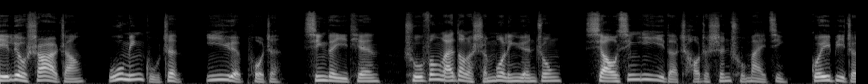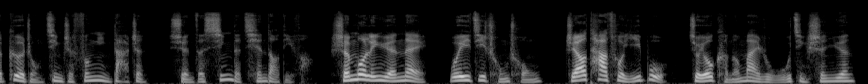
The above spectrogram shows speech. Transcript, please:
第六十二章无名古镇一月破阵。新的一天，楚风来到了神魔陵园中，小心翼翼地朝着深处迈进，规避着各种禁制封印大阵，选择新的签到地方。神魔陵园内危机重重，只要踏错一步，就有可能迈入无尽深渊，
